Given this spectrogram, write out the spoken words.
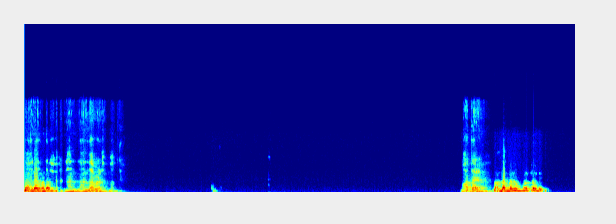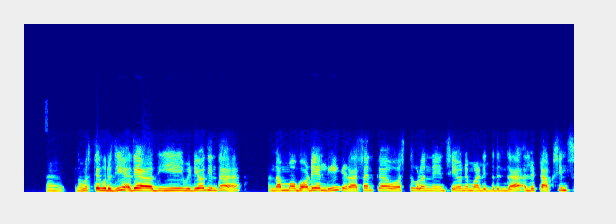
Nanda Nanda madam ಮತ್ತೆ. ಮಾತಾಡ ನಂದ ಮೇಡಮ್ ಮಾತಾಡಿ. ಆ, ನಮಸ್ತೆ ಗುರುಜಿ. ಅದೇ ಈ ವಿಡಿಯೋದಿಂದ ನಮ್ಮ ಬಾಡಿಯಲ್ಲಿ ರಾಸಾಯನಿಕ ವಸ್ತುಗಳನ್ನ ಏನ್ ಸೇವನೆ ಮಾಡಿದ್ರಿಂದ ಅಲ್ಲಿ ಟಾಕ್ಸಿನ್ಸ್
